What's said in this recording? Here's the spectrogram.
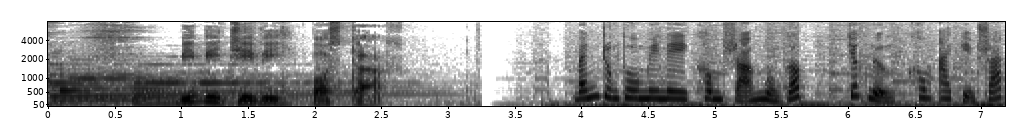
BBTV Postcard Bánh trung thu mini không rõ nguồn gốc, chất lượng không ai kiểm soát.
